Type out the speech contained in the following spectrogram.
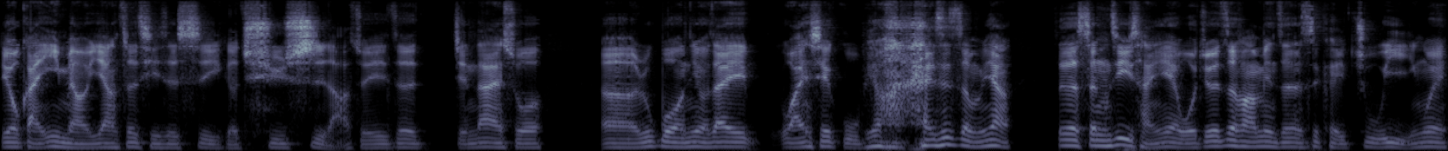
流感疫苗一样，这其实是一个趋势啊。所以这简单来说。呃，如果你有在玩一些股票还是怎么样，这个生技产业，我觉得这方面真的是可以注意，因为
